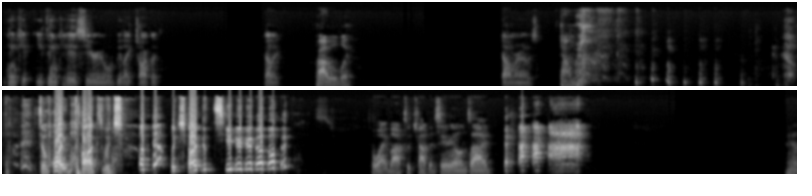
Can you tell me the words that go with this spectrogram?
You think, it, you think his cereal will be like chocolate colored? Probably. Domino's? Dahmer. it's a white box with, with chocolate cereal. the white box with chocolate cereal inside. Yeah,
